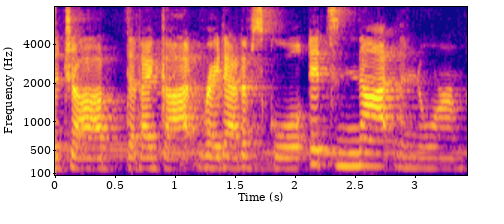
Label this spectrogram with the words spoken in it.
the job that I got right out of school. It's not the norm.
